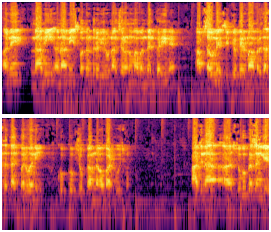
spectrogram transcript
અનેક નામી, અનામી સ્વતંત્ર વીરોના ચરણોમાં વંદન કરીને આપ સૌને સિત્યોતેરમાં પ્રજાસત્તાક પર્વની ખૂબ ખૂબ શુભકામનાઓ પાઠવું છું. આજના શુભ પ્રસંગે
